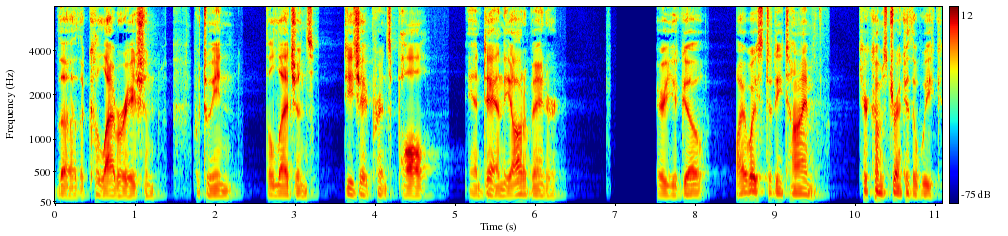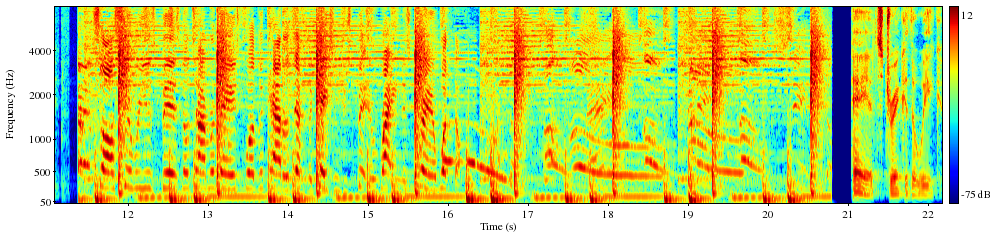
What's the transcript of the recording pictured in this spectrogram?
the, the collaboration between the legends DJ Prince Paul and Dan the Automator. Here you go. Why waste any time? Here comes Drink of the Week. It's all serious biz, no time remains for the cattle defecation. You spitting right in this brain, what the Hey, it's Drink of the Week,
